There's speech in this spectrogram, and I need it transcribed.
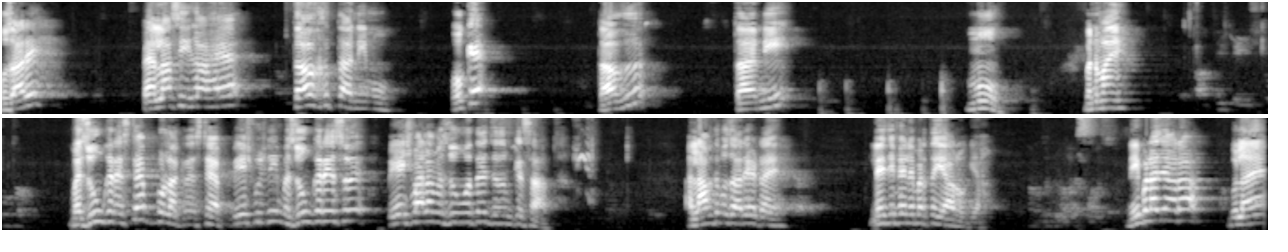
مظاہرے پہلا سیکھا ہے تغ تنی اوکے؟ تغ تنی منہ بنوائیں مزوم کریں اسٹیپ بولا کریں اسٹیپ پیش پوچھ نہیں مزوم کریں سو پیش والا مزوم ہوتا ہے جزم کے ساتھ۔ علامت مظاہرے ہٹائیں۔ لے جی پہلے مر تیار ہو گیا۔ نہیں پڑھا جا رہا؟ بلائیں۔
